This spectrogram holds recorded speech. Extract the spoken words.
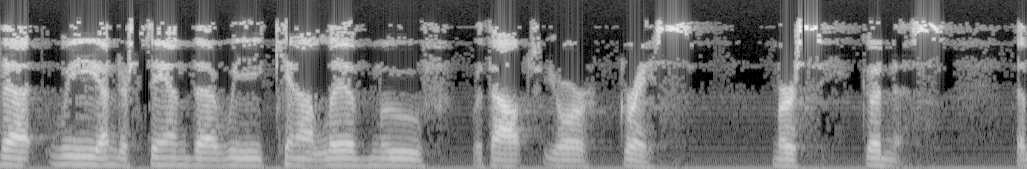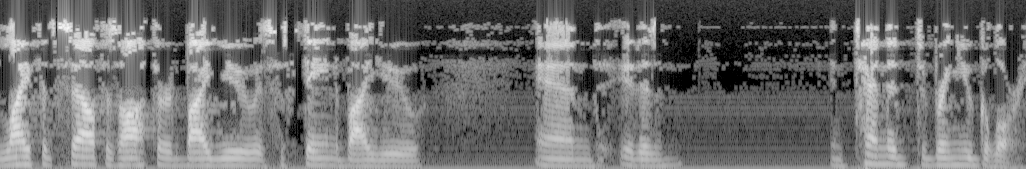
That we understand that we cannot live, move without your grace, mercy, goodness. That life itself is authored by you, is sustained by you and it is intended to bring you glory.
